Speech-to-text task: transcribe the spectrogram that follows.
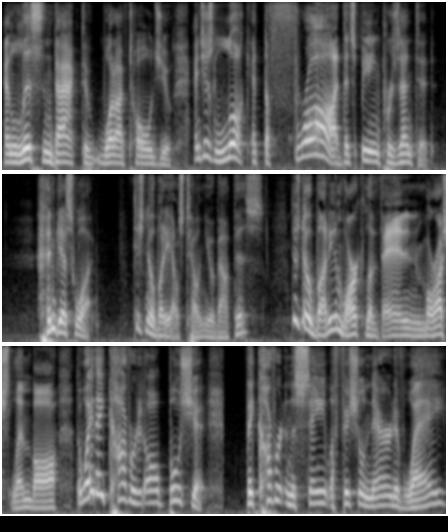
and listen back to what I've told you and just look at the fraud that's being presented. And guess what? There's nobody else telling you about this. There's nobody, Mark Levin Rush Limbaugh. The way they covered it, all bullshit. They cover it in the same official narrative way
